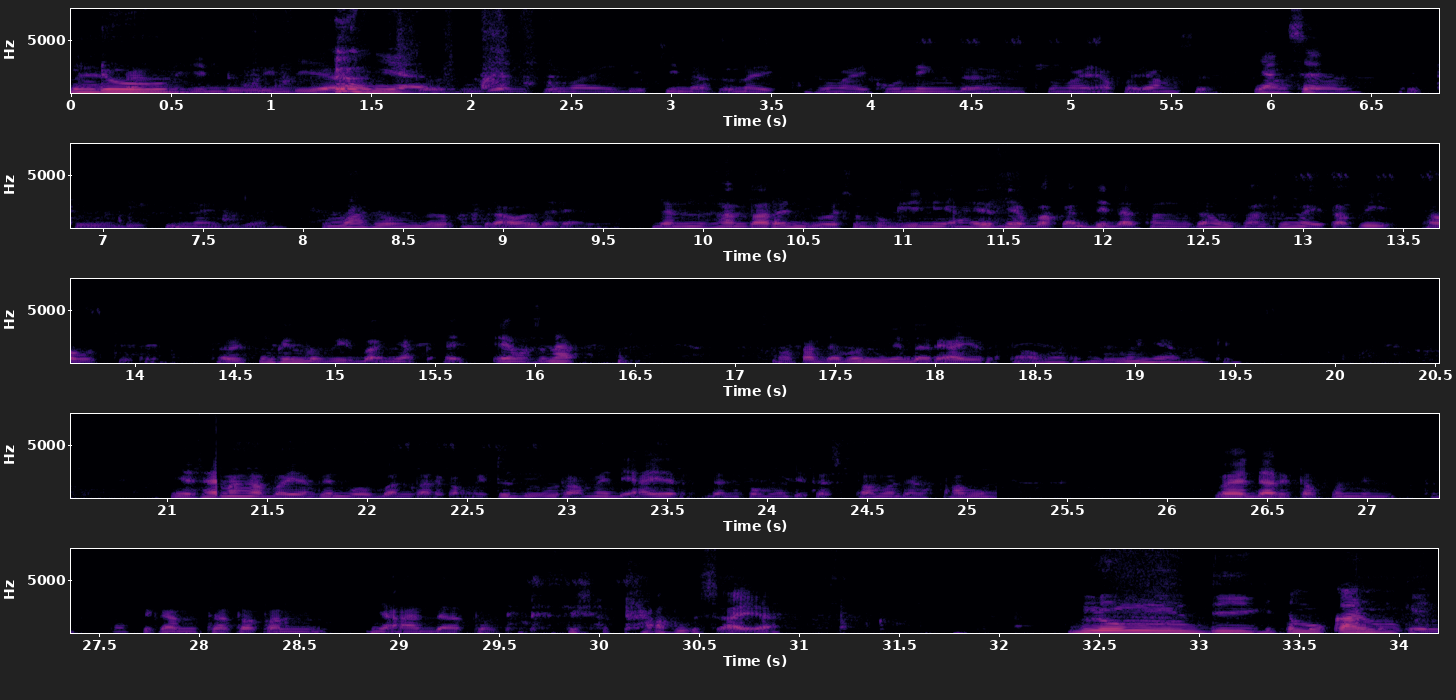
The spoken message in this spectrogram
Hindu. melahirkan Hindu India Iya. gitu. kemudian sungai di Cina sungai sungai kuning dan sungai apa Yangtze yang sen itu di Cina juga semua semua ber- berawal dari air dan Nusantara juga sebegini airnya bahkan tidak tanggung-tanggung bukan sungai tapi laut gitu tapi mungkin lebih banyak air. ya maksudnya peradaban mungkin dari air tawar dulunya mungkin ya saya mah nggak bayangkan bahwa Bantar kamu itu dulu ramai di air dan komoditas utama adalah kabung Baik dari toponim gitu. tapi kan catatannya ada atau tidak tidak tahu saya. Belum ditemukan mungkin.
